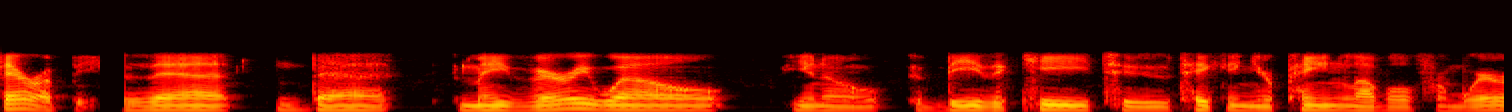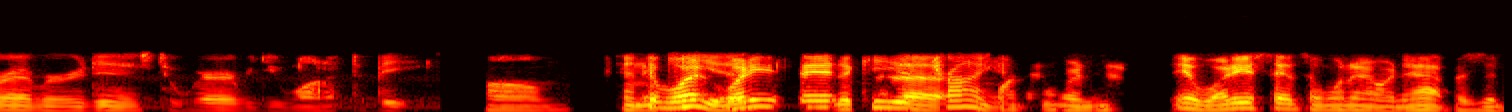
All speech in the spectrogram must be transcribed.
therapy that that may very well, you know, be the key to taking your pain level from wherever it is to wherever you want it to be. Um and the what key what is do you say? the key a is trying hour? Yeah, why do you say it's a one hour nap? Is it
